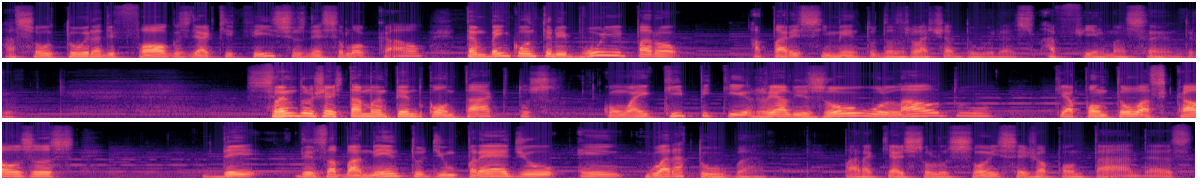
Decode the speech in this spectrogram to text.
A soltura de fogos de artifícios nesse local também contribui para o aparecimento das rachaduras, afirma Sandro. Sandro já está mantendo contatos com a equipe que realizou o laudo que apontou as causas de desabamento de um prédio em Guaratuba, para que as soluções sejam apontadas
